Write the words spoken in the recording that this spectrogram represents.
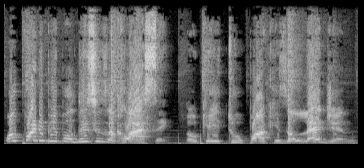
Well, party people, this is a classic. Okay, Tupac is a legend,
